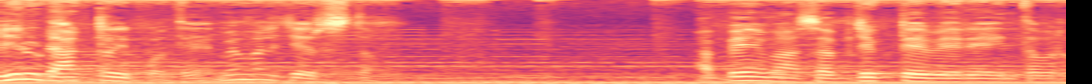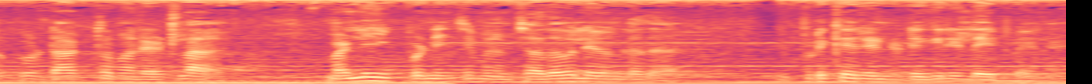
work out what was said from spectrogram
మీరు డాక్టర్ అయిపోతే మిమ్మల్ని చేరుస్తాం. అబ్బే మా సబ్జెక్టే వేరే. ఇంతవరకు డాక్టర్ మరి ఎట్లా మళ్ళీ ఇప్పటి నుంచి మేము చదవలేము కదా. ఇప్పటికే రెండు డిగ్రీలు అయిపోయినాయి.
